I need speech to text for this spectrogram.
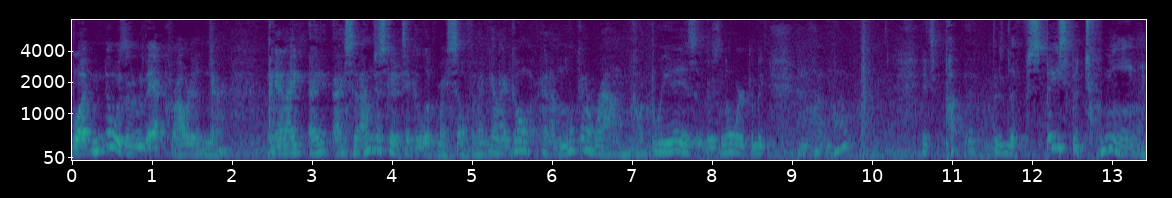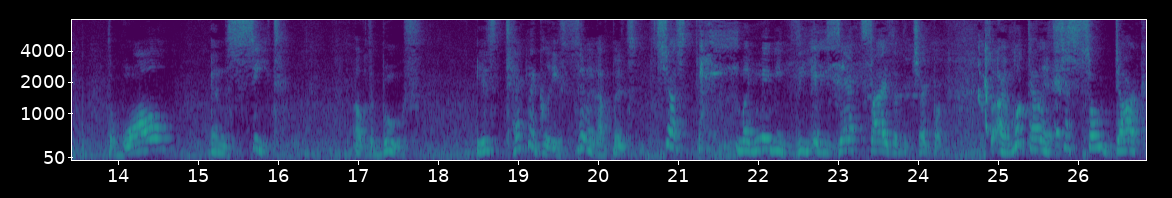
but it wasn't that crowded in there. And I, I, I said, I'm just going to take a look myself. And I, and I go, and I'm looking around, and going, boy, it isn't. There's nowhere it can be. And I thought, well, it's the space between the wall and the seat of the booth is technically thin enough, but it's just like maybe the exact size of the checkbook. So I look down, and it's just so dark.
